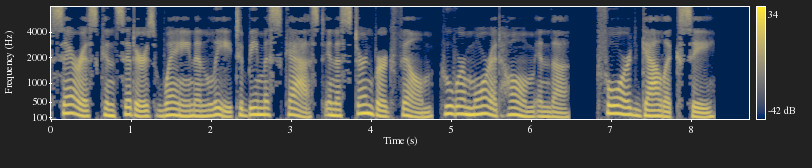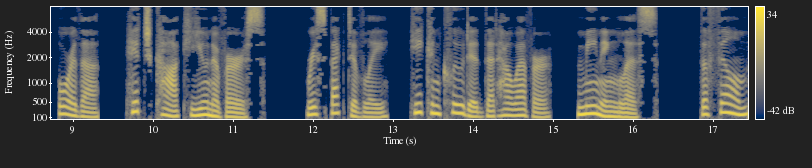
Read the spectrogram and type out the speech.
Sarris considers Wayne and Leigh to be miscast in a Sternberg film, who were more at home in the Ford Galaxy or the Hitchcock universe, respectively. He concluded that however meaningless the film,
